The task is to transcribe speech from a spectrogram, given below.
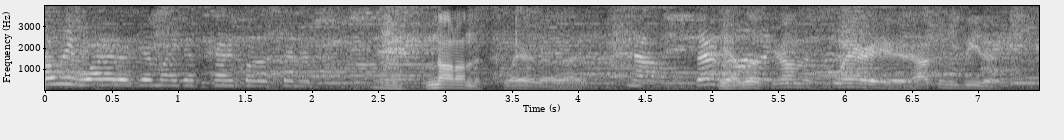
Only one other gym like that's kind of close, and it's Not on the square though, right? no. There's Yeah, look, other- you're on the square here. How can you beat it?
